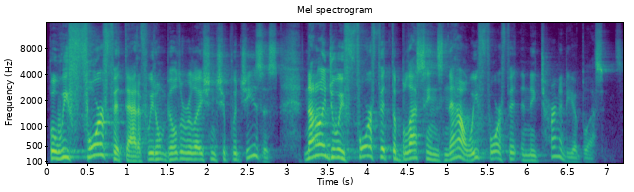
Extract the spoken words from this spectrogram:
But we forfeit that if we don't build a relationship with Jesus. Not only do we forfeit the blessings now, we forfeit an eternity of blessings.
